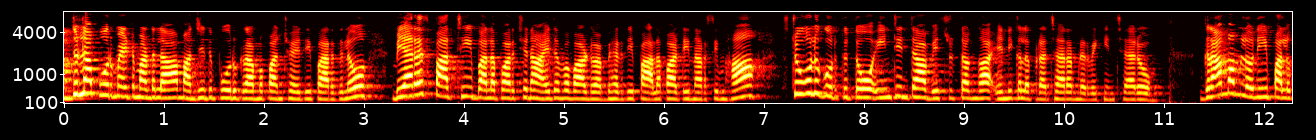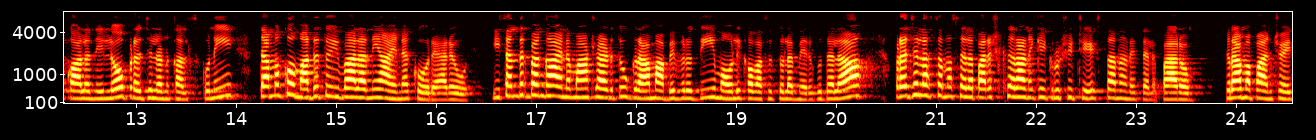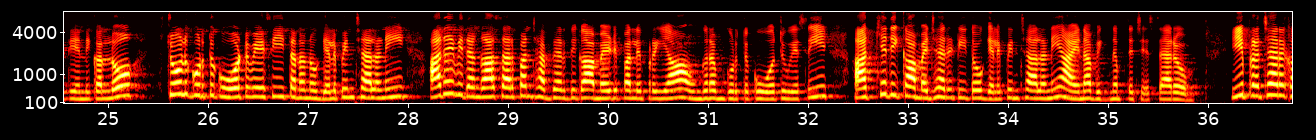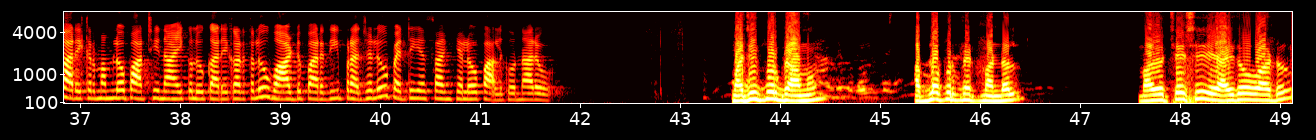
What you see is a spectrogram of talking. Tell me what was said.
అబ్దుల్లాపూర్మేట్ మండల మంజిద్పూర్ గ్రామ పంచాయతీ పరిధిలో బీఆర్ఎస్ పార్టీ బలపరిచిన ఐదవ వార్డు అభ్యర్థి పాలపాటి నరసింహ స్టూలు గుర్తుతో ఇంటింటా విస్తృతంగా ఎన్నికల ప్రచారం నిర్వహించారు. గ్రామంలోని పలు కాలనీల్లో ప్రజలను కలుసుకుని తమకు మద్దతు ఇవ్వాలని ఆయన కోరారు. ఈ సందర్భంగా ఆయన మాట్లాడుతూ గ్రామ అభివృద్ధి మౌలిక వసతుల మెరుగుదల ప్రజల సమస్యల పరిష్కారానికి కృషి చేస్తానని తెలిపారు. గ్రామ పంచాయతీ ఎన్నికల్లో స్టూల్ గుర్తుకు ఓటు వేసి తనను గెలిపించాలని అదేవిధంగా సర్పంచ్ అభ్యర్థిగా మేడిపల్లి ప్రియ ఉంగరం గుర్తుకు ఓటు వేసి అత్యధిక మెజారిటీతో గెలిపించాలని ఆయన విజ్ఞప్తి చేశారు. ఈ ప్రచార కార్యక్రమంలో పార్టీ నాయకులు కార్యకర్తలు వార్డు పరిధి ప్రజలు పెద్ద సంఖ్యలో పాల్గొన్నారు. మజీద్పూర్ గ్రామం అబ్లాపూర్పేట్ మండల్. మాది వచ్చేసి ఐదో వార్డు.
